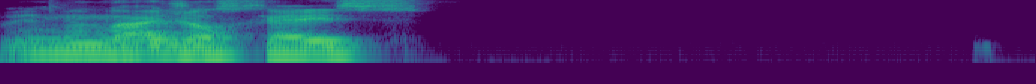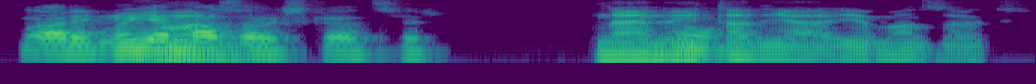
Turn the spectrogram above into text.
Nu, Nigels Heis. Arī, nu, ja Var. mazāks kāds ir. Nē, nu, nu. tad jā, ja mazāks.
